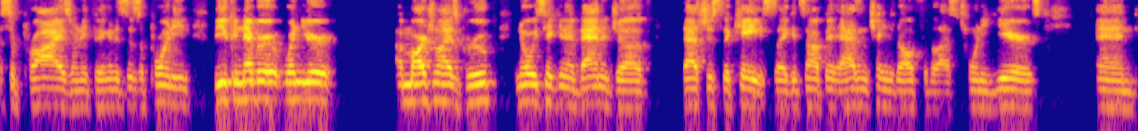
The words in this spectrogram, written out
a surprise or anything, and it's disappointing. But you can never when you're a marginalized group and always taken advantage of. That's just the case. Like it's not been, it hasn't changed at all for the last 20 years. And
